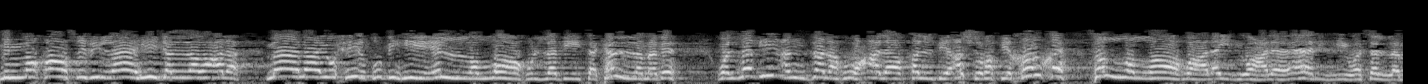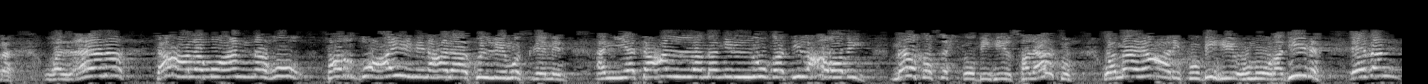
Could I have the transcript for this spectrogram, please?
من مقاصد الله جل وعلا ما لا يحيط به إلا الله الذي تكلم به والذي أنزله على قلب أشرف خلقه صلى الله عليه وعلى آله وسلم. والآن تعلم أنه فرض عين على كل مسلم أن يتعلم من لغة العرب ما تصح به صلاته وما يعرف به أمور دينه. إذا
